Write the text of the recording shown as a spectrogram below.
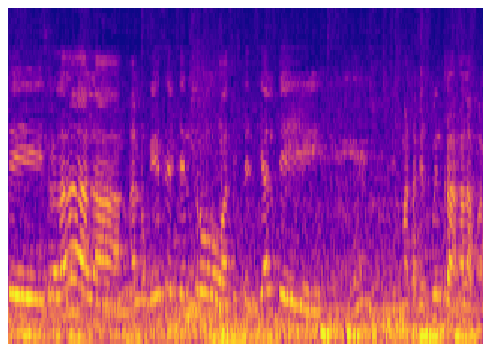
Se traslada a, lo que es el centro asistencial de Mataquescuentra, Jalapa.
